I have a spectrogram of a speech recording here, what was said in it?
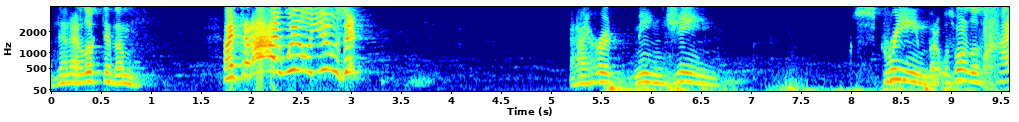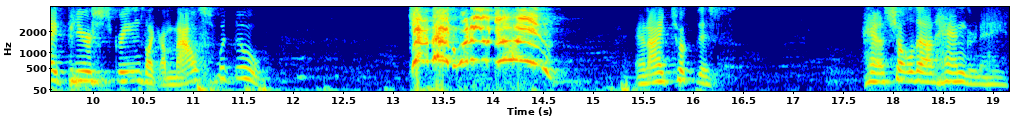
And then I looked at them. I said, I will use it. And I heard Mean Jean scream, but it was one of those high pierced screams like a mouse would do. Kevin, what are you doing? And I took this shelled out hand grenade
